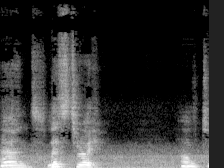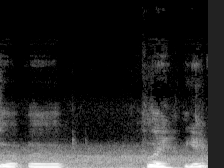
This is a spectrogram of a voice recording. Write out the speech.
And let's try how to uh, play the game.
